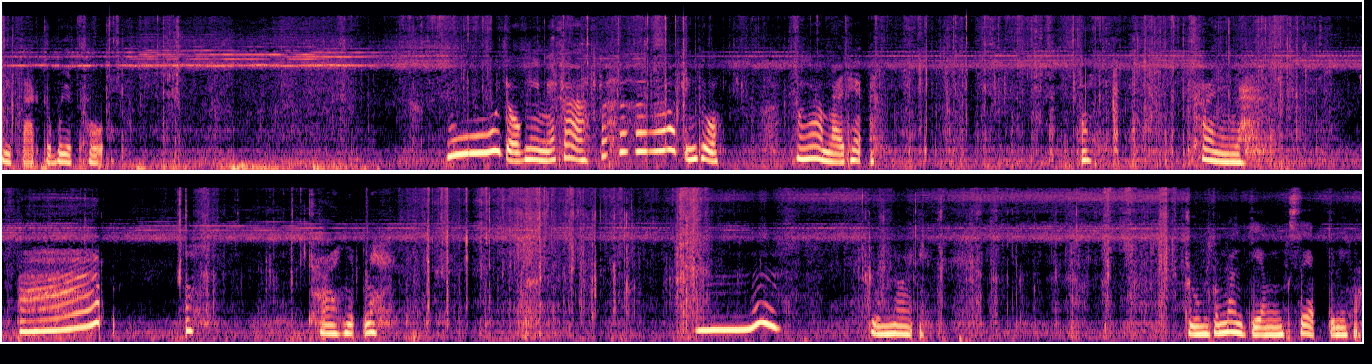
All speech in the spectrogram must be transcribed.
มีปาดกระเบียกเขาอู้ดอกนี่ไหมค่ะป้าเป็นถั่วมางามหลายแท้เอาค่ายังล่ะป๊าดค่าเห็ดไหมอืม จุ่มหน่อย จุ่มกำลังเกียงแสบตัวนี้ค่ะ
